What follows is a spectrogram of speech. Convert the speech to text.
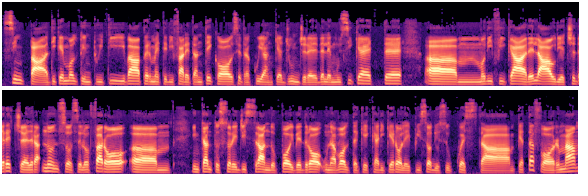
simpatica, è molto intuitiva, permette di fare tante cose, tra cui anche aggiungere delle musichette, um, modificare l'audio, eccetera, eccetera. Non so se lo farò, um, intanto sto registrando, poi vedrò una volta che caricherò l'episodio su questa piattaforma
